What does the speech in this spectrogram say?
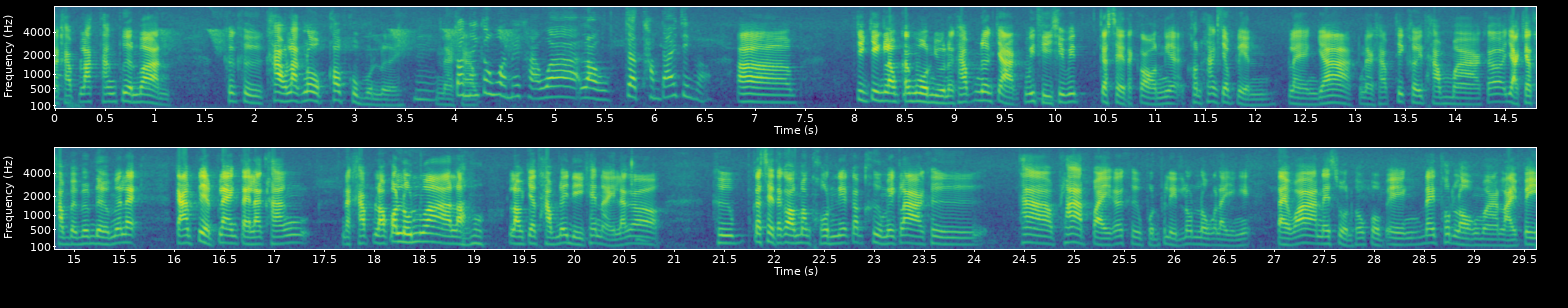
นะครับรักทั้งเพื่อนบ้านก็คือข้าวรักโลกครอบคลุมหมดเลยอืมนะคตอนรับนั้นกังวลไหมคะว่าเราจะทำได้จริงเหรออ่า จริงๆ เรากังวลอยู่นะครับ เนื่องจากวิถีชีวิตเกษตรกรเนี่ยค่อนข้างจะเปลี่ยนแปลงยากนะครับ ที่เคยทำมาก็อยากจะทำแบบเดิมๆนั่นแหละการเปลี่ยนแปลงแต่ละครั้งนะครับ เราก็ลุ้นว่าเราเราจะทำได้ดีแค่ไหนแล้วก็คือเกษตรกรบางคนเนี่ยก็คือไม่กล้าคือถ้าพลาดไปก็คือผลผลิตลดลงอะไรอย่างนี้ แต่ว่าในส่วนของผมเองได้ทดลองมาหลายปี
